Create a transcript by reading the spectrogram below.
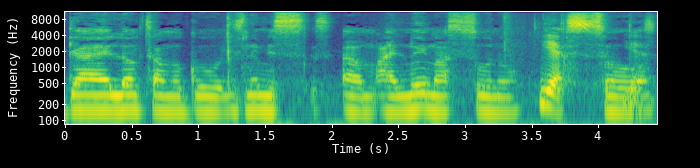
guy a long time ago. His name is um, I know him as Sono. yes. So yes.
